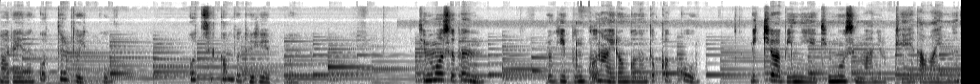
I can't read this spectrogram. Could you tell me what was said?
아래에는 꽃들도 있고 꽃 색감도 되게 예뻐요. 뒷모습은 여기 문구나 이런 거는 똑같고 미키와 미니의 뒷모습만 이렇게 나와 있는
